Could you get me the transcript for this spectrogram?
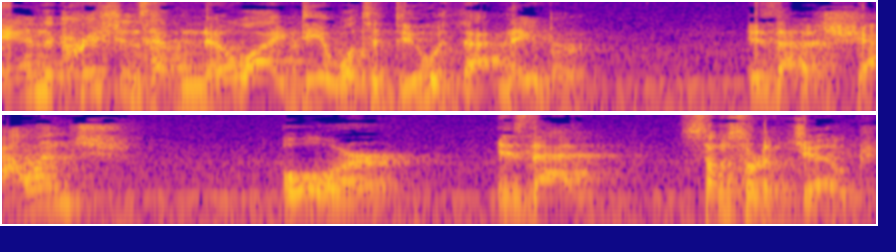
And the Christians have no idea what to do with that neighbor. Is that a challenge? Or is that some sort of joke?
